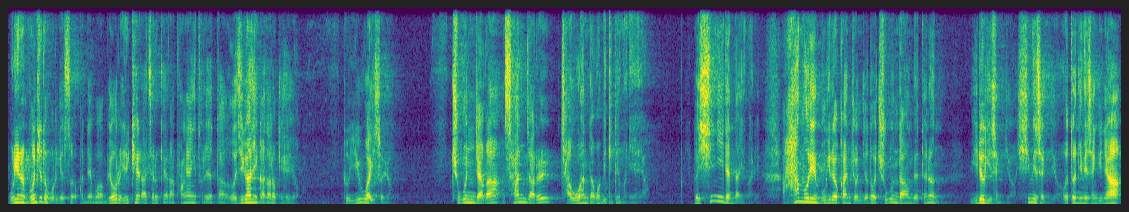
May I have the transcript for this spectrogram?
우리는 뭔지도 모르겠어. 근데 뭐 묘를 이렇게 해라 저렇게 해라 방향이 틀어졌다. 어지간히 까다롭게 해요. 그 이유가 있어요. 죽은 자가 산 자를 좌우한다고 믿기 때문이에요. 그 신이 된다 이 말이에요. 아무리 무기력한 존재도 죽은 다음부터는 위력이 생겨, 힘이 생겨. 어떤 힘이 생기냐?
